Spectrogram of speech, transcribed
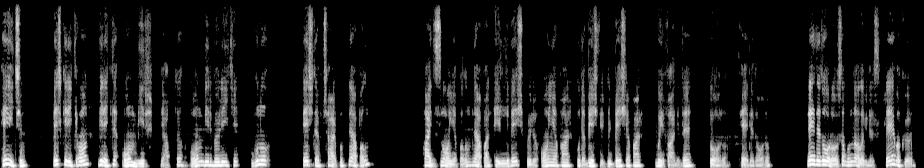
P için 5 kere 2 10, 1 ekle 11 yaptı. 11 bölü 2. Bunu 5 ile çarpıp ne yapalım? Paydasını 10 yapalım. Ne yapar? 55 bölü 10 yapar. Bu da 5,5 yapar. Bu ifade de doğru. P de doğru. R de doğru olsa bunu da alabiliriz. R'ye bakıyorum.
